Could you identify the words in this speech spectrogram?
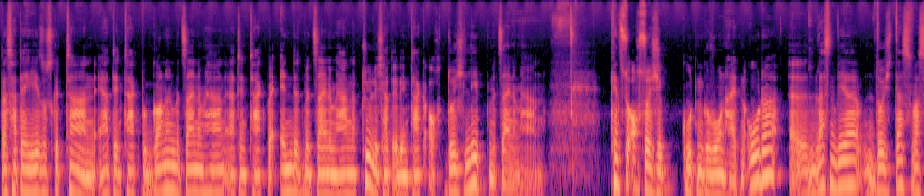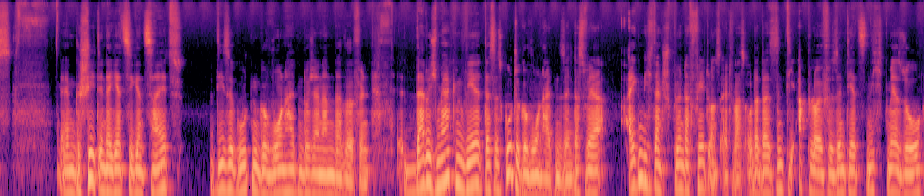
Das hat der Jesus getan. Er hat den Tag begonnen mit seinem Herrn, er hat den Tag beendet mit seinem Herrn. Natürlich hat er den Tag auch durchlebt mit seinem Herrn. Kennst du auch solche guten Gewohnheiten? Oder äh, lassen wir durch das, was ähm, geschieht in der jetzigen Zeit, diese guten Gewohnheiten durcheinander würfeln. Dadurch merken wir, dass es gute Gewohnheiten sind, dass wir eigentlich dann spüren, da fehlt uns etwas oder da sind die Abläufe sind jetzt nicht mehr so,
